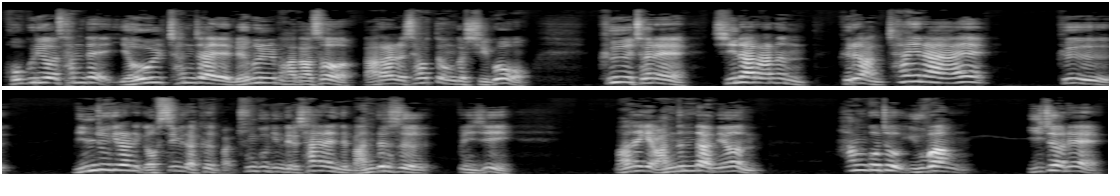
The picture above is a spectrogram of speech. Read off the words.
고구려 3대 여울천자의 명을 받아서 나라를 세웠던 것이고 그 전에 진화라는 그러한 차이나의 그 민족이라는 게 없습니다. 그 중국인들이 차이나인데 만들었을 뿐이지 만약에 만든다면 항고조 유방 이전에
